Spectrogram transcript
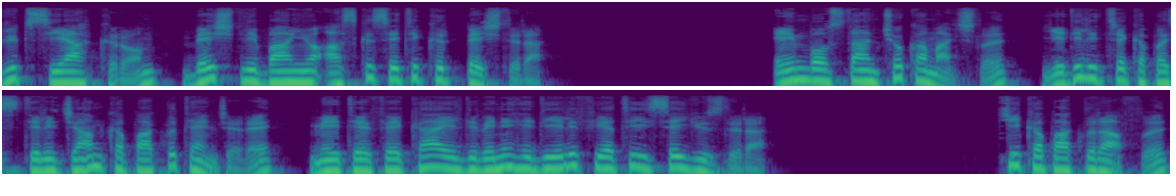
Lüks siyah krom, 5'li banyo askı seti 45 lira. Embos'tan çok amaçlı, 7 litre kapasiteli cam kapaklı tencere, MTFK eldiveni hediyeli fiyatı ise 100 lira. Ki kapaklı raflı,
